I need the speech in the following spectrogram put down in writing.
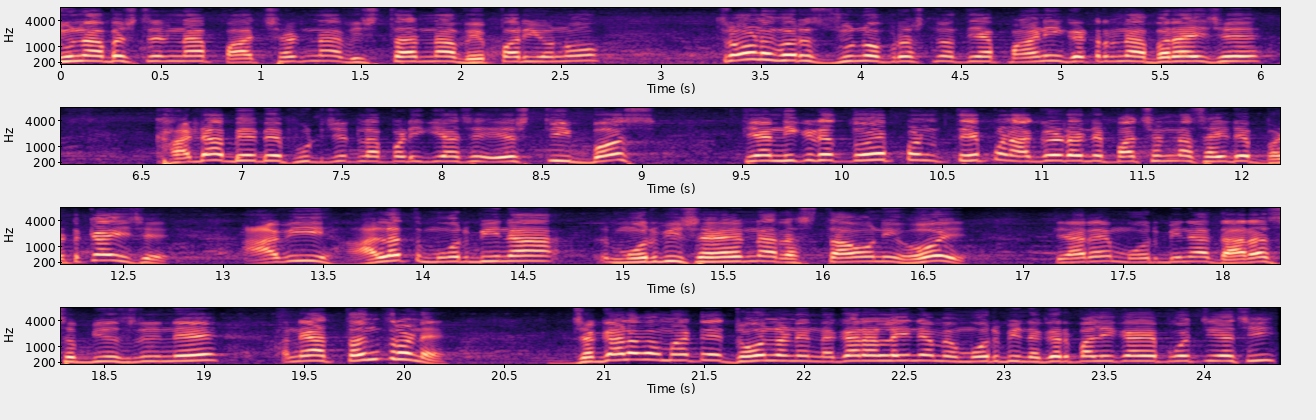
જૂના બસ સ્ટેન્ડના પાછળના વિસ્તારના વેપારીઓનો ત્રણ વર્ષ જૂનો પ્રશ્ન ત્યાં પાણી ગટરના ભરાય છે. ખાડા બે બે ફૂટ જેટલા પડી ગયા છે. એસટી બસ ત્યાં નીકળે તોય પણ તે પણ આગળ અને પાછળના સાઈડે ભટકાય છે. આવી હાલત મોરબીના, મોરબી શહેરના રસ્તાઓની હોય ત્યારે મોરબીના ધારાસભ્યશ્રીને અને આ તંત્રને જગાડવા માટે ઢોલ અને નગારા લઈને અમે મોરબી નગરપાલિકાએ પહોંચ્યા છીએ.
